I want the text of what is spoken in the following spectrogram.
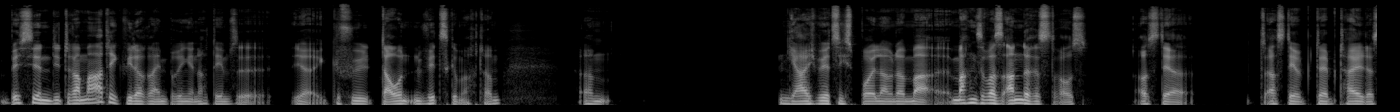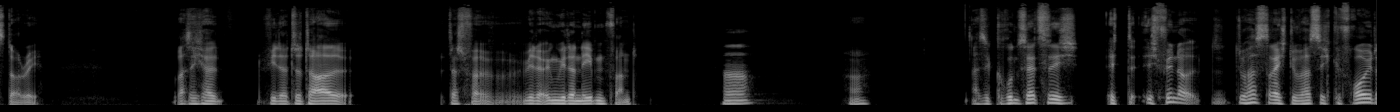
bisschen die Dramatik wieder reinbringen, nachdem sie ja gefühlt dauernd einen Witz gemacht haben, ähm, ja, ich will jetzt nicht spoilern, aber ma machen sie was anderes draus. Aus der, aus dem, dem Teil der Story. Was ich halt wieder total, das wieder irgendwie daneben fand. Ja. Ja. Also grundsätzlich, ich, ich finde, du hast recht, du hast dich gefreut,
